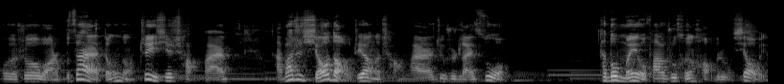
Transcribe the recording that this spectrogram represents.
或者说《往日不在》等等这些厂牌。哪怕是小岛这样的厂牌，就是来做，它都没有发挥出很好的这种效应。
